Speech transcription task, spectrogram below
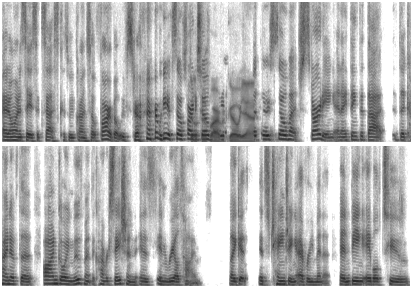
I don't want to say success because we've gone so far, but we've started. we have so far Still to so go. Far to go, yeah. But there's so much starting, and I think that that the kind of the ongoing movement, the conversation is in real time, like it's it's changing every minute, and being able to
